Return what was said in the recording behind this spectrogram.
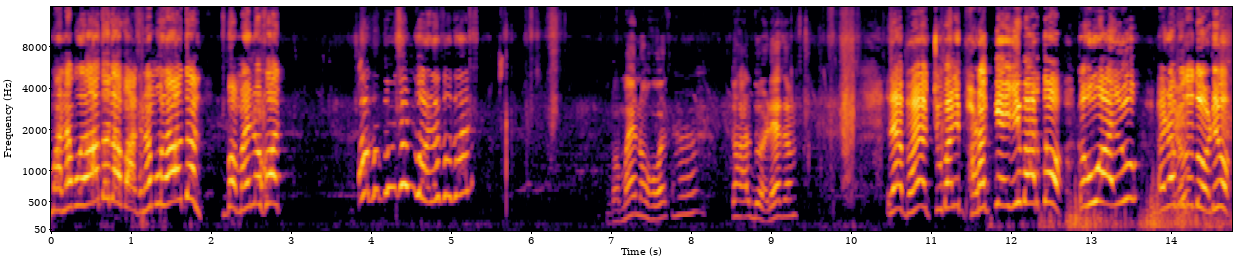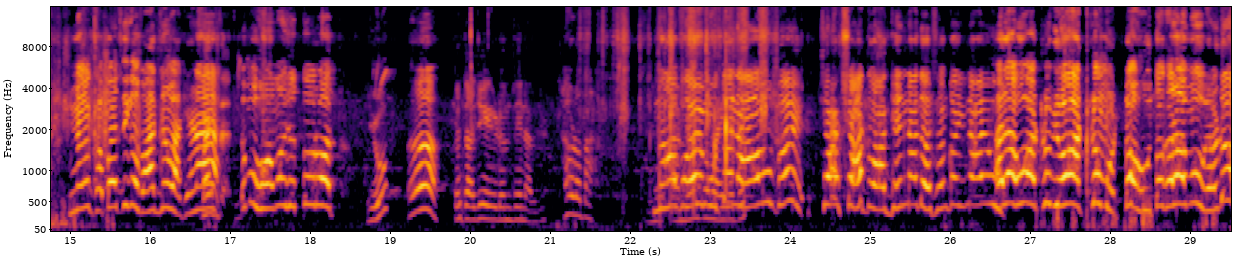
મને બોલાવતો ના વાઘને બોલાવતો બમાઈ નો ખોટ આ તો તું કેમ દોડે તો તાર? ભમાય નો હોત? હા. તો હાલ દોડ્યા જમ લે ભાઈ અચુબાની ફડક કે એજી બાર તો. કહું આવ્યું હું તો દોડ્યો. મને ખબર હતી કે વાઘ ને વાઘેણા. આયા. તો હું હોમો જતો રોત એવું? હા. તો તાજે એડમ થઈને આવજો. હેડો તા. ના ભાઈ હું તો ના આવું ભાઈ. સાક્ષાત વાઘેણના દર્શન કરીને આવ્યો અરે હું આટલું બ્યો આટલો મોટો હું તો ખરા હું હેડો.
